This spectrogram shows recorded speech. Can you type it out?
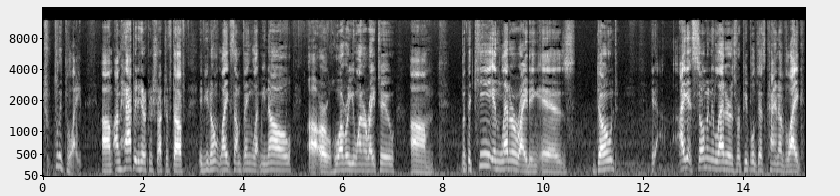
Truly polite. Um, I'm happy to hear constructive stuff. If you don't like something, let me know, uh, or whoever you want to write to. Um, but the key in letter writing is don't. It, I get so many letters where people just kind of like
